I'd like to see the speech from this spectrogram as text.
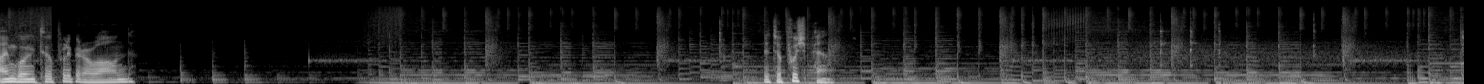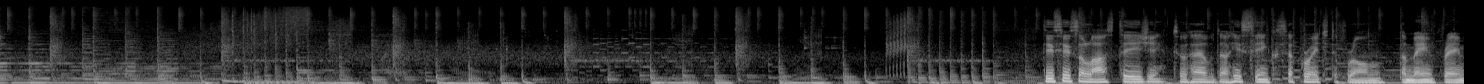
I'm going to flip it around. It's a push fan. This is the last stage to have the heatsink separated from the main frame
